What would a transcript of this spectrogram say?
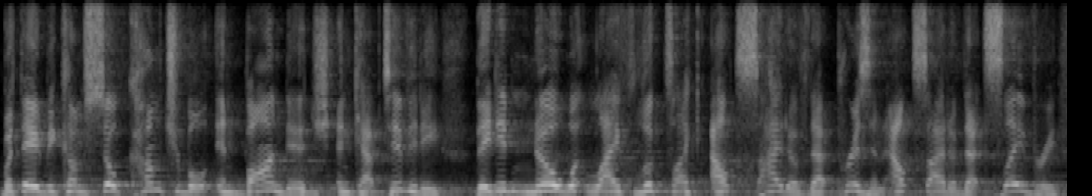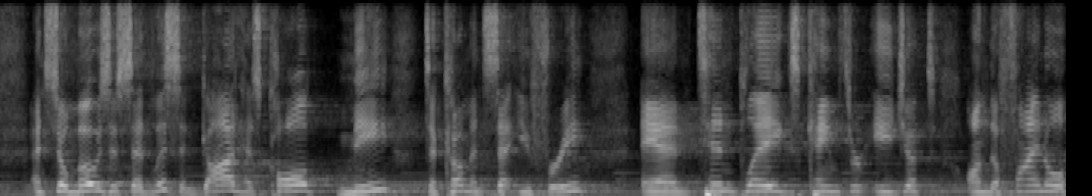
but they had become so comfortable in bondage and captivity, they didn't know what life looked like outside of that prison, outside of that slavery. And so Moses said, Listen, God has called me to come and set you free and 10 plagues came through Egypt. On the final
